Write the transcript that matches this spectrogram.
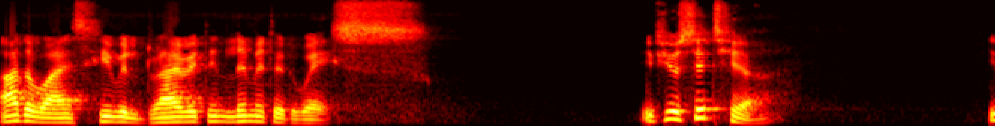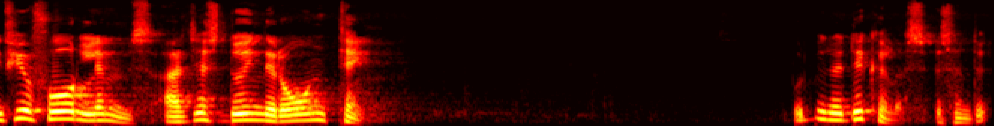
otherwise he will drive it in limited ways. If you sit here, if your four limbs are just doing their own thing, would be ridiculous, isn't it?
